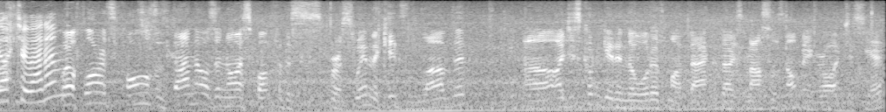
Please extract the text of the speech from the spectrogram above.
We off to, Adam? Well, Florence Falls is done. That was a nice spot for the for a swim. The kids loved it. Uh, I just couldn't get in the water with my back with those muscles not being right just yet,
